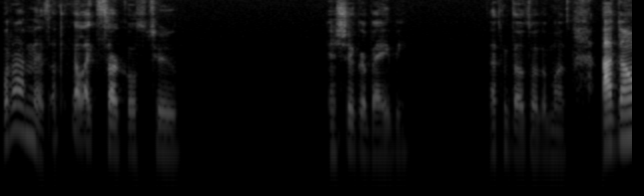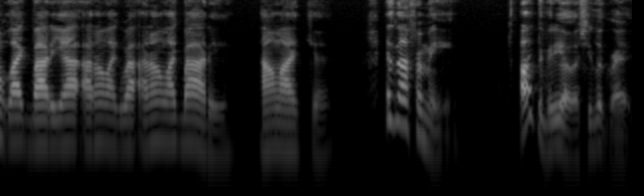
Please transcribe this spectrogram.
What did I miss? I think I like Circles too. And Sugar Baby. I think those are the ones. I don't like body. I, I don't like I don't like body. I don't like it. It's not for me. I like the video. She looked great.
